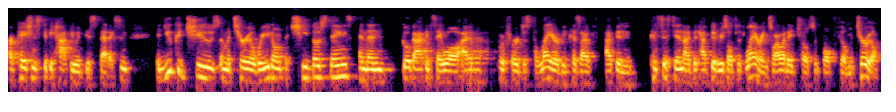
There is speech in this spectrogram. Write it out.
our patients to be happy with the aesthetics. And, and you could choose a material where you don't achieve those things and then go back and say, well, I prefer just to layer because I've, I've been consistent, I've been, have good results with layering, so why would I choose a bulk fill material?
